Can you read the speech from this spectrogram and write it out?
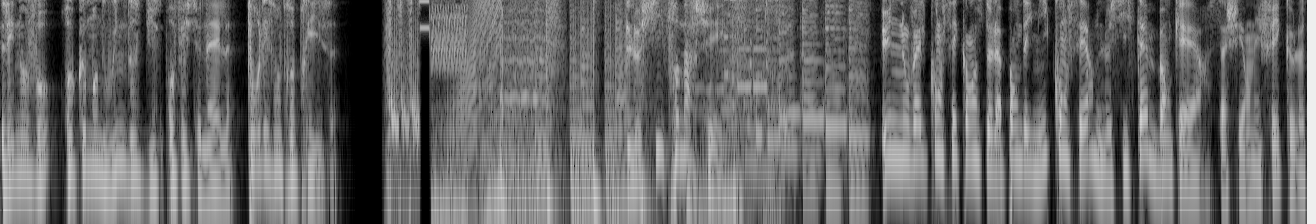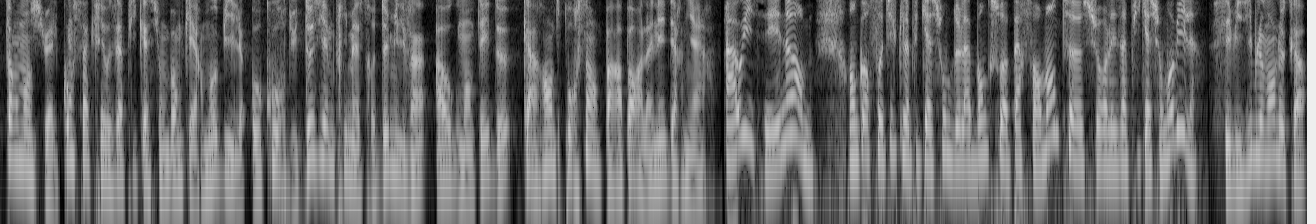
Lenovo recommande Windows 10 professionnel pour les entreprises. Le chiffre marché. Une nouvelle conséquence de la pandémie concerne le système bancaire. Sachez en effet que le temps mensuel consacré aux applications bancaires mobiles au cours du deuxième trimestre 2020 a augmenté de 40% par rapport à l'année dernière. Ah oui, c'est énorme. Encore faut-il que l'application de la banque soit performante euh, sur les applications mobiles. C'est visiblement le cas.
